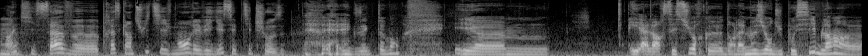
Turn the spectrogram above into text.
hein, mm. qu'ils savent presque intuitivement réveiller ces petites choses. Exactement. Et et alors, c'est sûr que dans la mesure du possible, hein, euh,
